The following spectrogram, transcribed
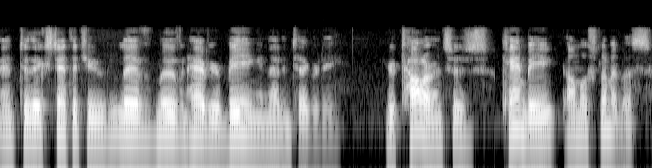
and to the extent that you live, move, and have your being in that integrity, your tolerance is can be almost limitless.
